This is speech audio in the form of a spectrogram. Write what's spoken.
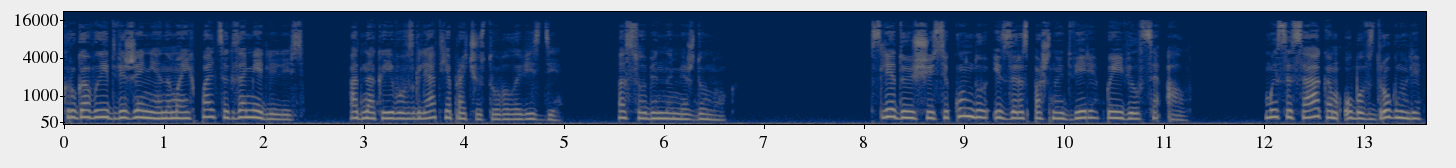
Круговые движения на моих пальцах замедлились, однако его взгляд я прочувствовала везде, особенно между ног. В следующую секунду из-за распашной двери появился Ал. Мы с Исааком оба вздрогнули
